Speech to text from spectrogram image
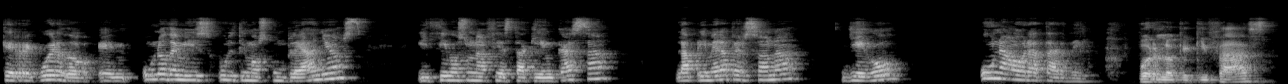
que recuerdo en uno de mis últimos cumpleaños, hicimos una fiesta aquí en casa, la primera persona llegó una hora tarde. Por lo que quizás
